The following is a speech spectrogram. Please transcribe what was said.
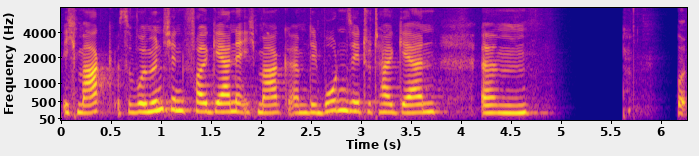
ich mag sowohl München voll gerne, ich mag ähm, den Bodensee total gern. Ähm, und-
